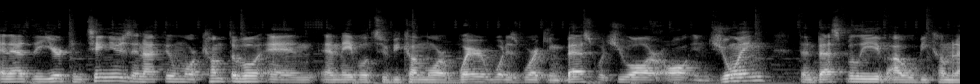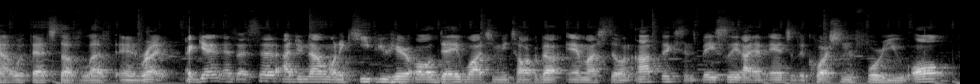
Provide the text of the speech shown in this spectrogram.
And as the year continues and I feel more comfortable and am able to become more aware of what is working best, what you all are all enjoying, then best believe I will be coming out with that stuff left and right. Again, as I said, I do not want to keep you here all day watching me talk about am I still in optics since basically I have answered the question for you all.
